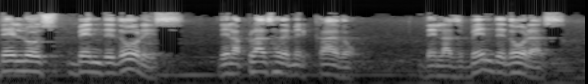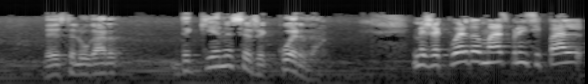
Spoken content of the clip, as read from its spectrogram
De los vendedores de la plaza de mercado, de las vendedoras de este lugar, ¿de quiénes se recuerda? Me recuerdo más principal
